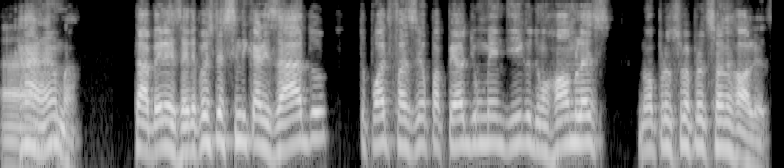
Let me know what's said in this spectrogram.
Ah, Caramba! Tá, beleza. Aí depois de ter sindicalizado, tu pode fazer o papel de um mendigo, de um homeless, numa produção de Hollywood.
